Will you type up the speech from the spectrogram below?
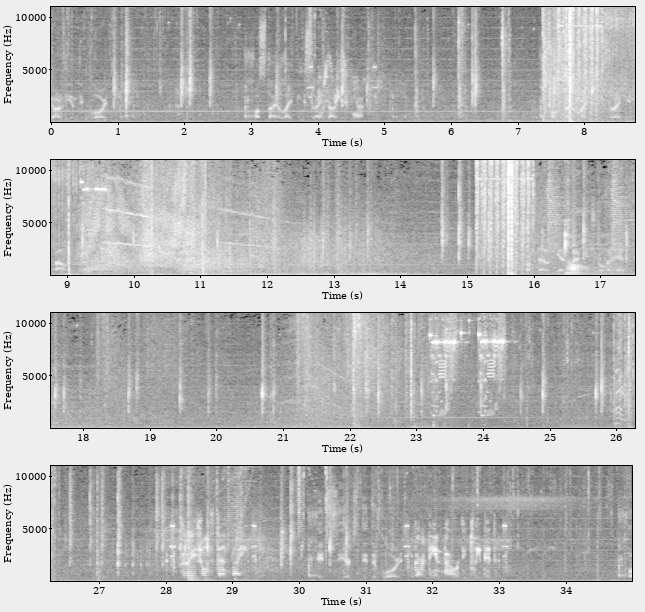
Guardian deployed. Hostile lightning strike target Airspace active. Hostile lightning strike inbound. Hostile care Oh.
